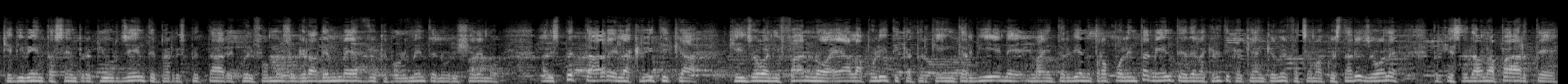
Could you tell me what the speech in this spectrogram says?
che diventa sempre più urgente per rispettare quel famoso grado e mezzo che probabilmente non riusciremo a rispettare. La critica che i giovani fanno è alla politica perché interviene ma interviene troppo lentamente ed è la critica che anche noi facciamo a questa regione, perché se da una parte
